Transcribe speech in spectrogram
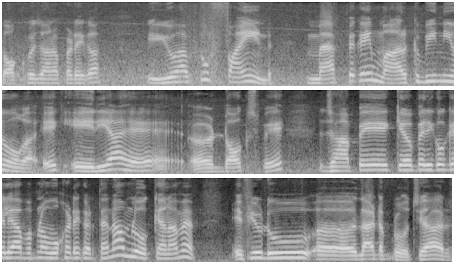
डॉक पे जाना पड़ेगा। You have to find map पे कहीं मार्क भी नहीं होगा। एक एरिया है डॉक्स पे, जहाँ पे केवपेरिको के लिए आप अपना वो खड़े करते हैं ना हम लोग, क्या नाम है? If you do that approach यार।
